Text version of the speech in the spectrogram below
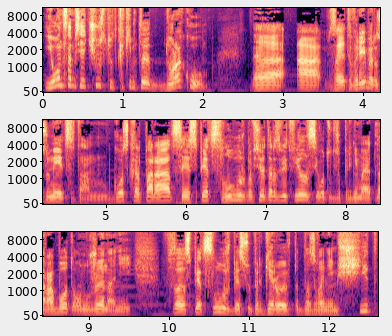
и он сам себя чувствует каким-то дураком. Э, а за это время, разумеется, там госкорпорации, спецслужбы, все это разветвилось, его тут же принимают на работу, он уже на ней в спецслужбе супергероев под названием «Щит».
